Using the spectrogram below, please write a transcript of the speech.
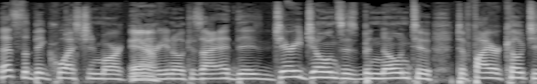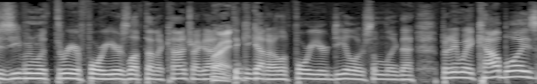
that's the big question mark there. Yeah. You know, because I the, Jerry Jones has been known to to fire coaches even with three or four years left on a contract. I right. think he got a four year deal or something like that. But anyway, Cowboys.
